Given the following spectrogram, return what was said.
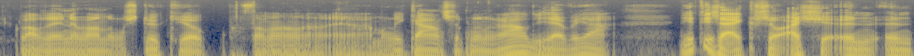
Ik las een of ander stukje ook van een Amerikaanse generaal. Die zei van ja, dit is eigenlijk zoals je een, een,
